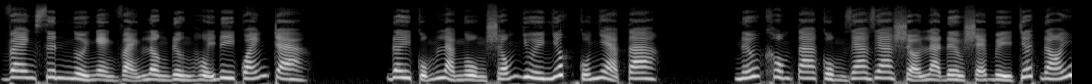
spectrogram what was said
van xin người ngàn vạn lần đừng hủy đi quán trà. Đây cũng là nguồn sống duy nhất của nhà ta. Nếu không ta cùng gia gia sợ là đều sẽ bị chết đói."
